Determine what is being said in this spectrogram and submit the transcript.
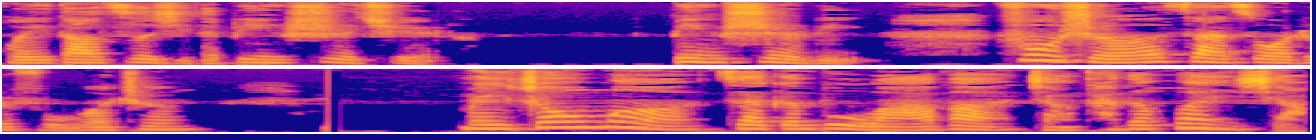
回到自己的病室去了。病室里，蝮蛇在做着俯卧撑，每周末在跟布娃娃讲他的幻想。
